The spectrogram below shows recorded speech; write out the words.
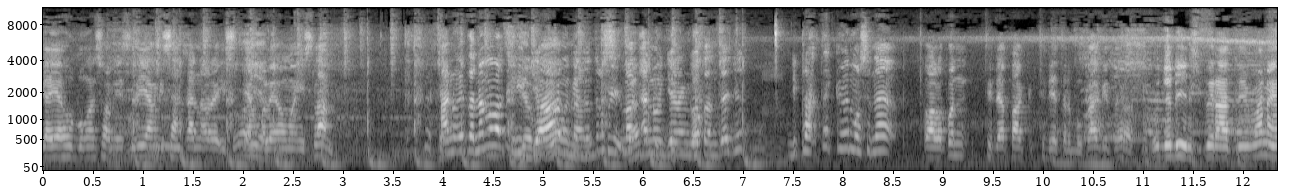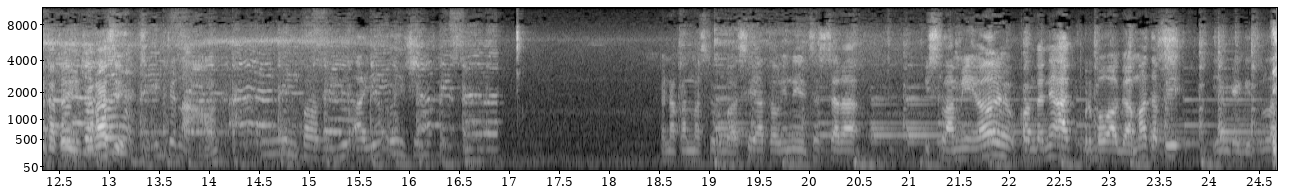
gaya hubungan suami istri yang disahkan oleh is- yang oleh umat Islam. Anu itu nama pakai Jam hijab gitu terus mak anu jenggotan saja dipraktekkan maksudnya walaupun tidak pakai tidak terbuka gitu. Oh, jadi inspiratif mana ya tata inspirasi? Enakan masturbasi atau ini secara islami oh kontennya berbau agama tapi yang kayak gitulah.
